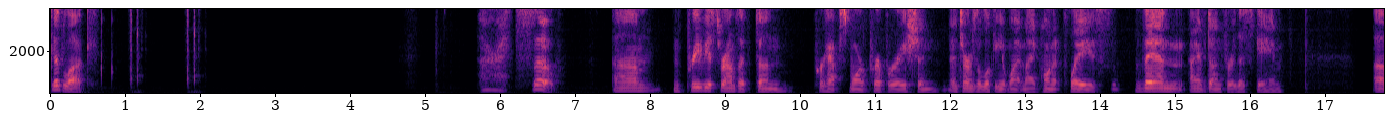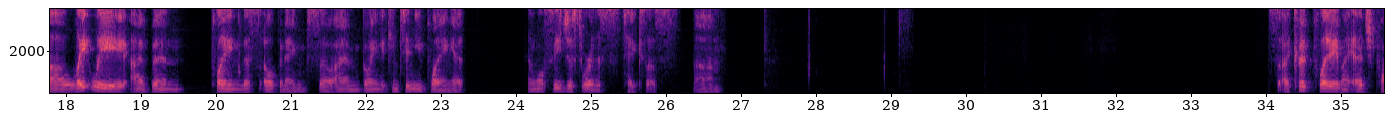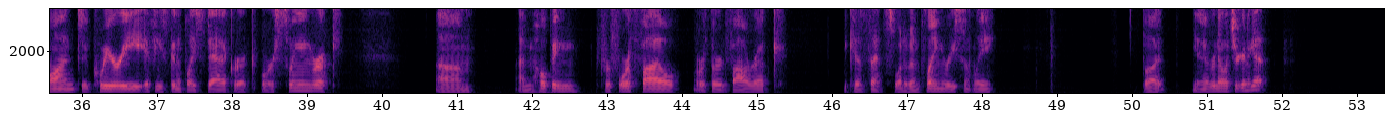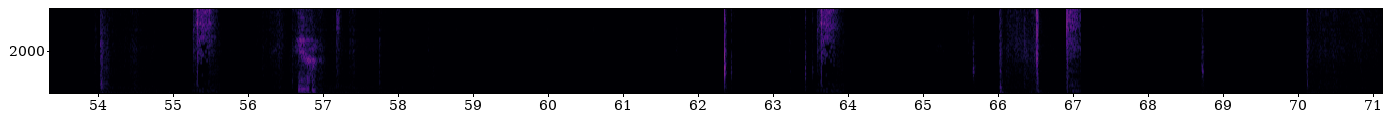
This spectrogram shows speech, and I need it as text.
Good luck. Alright, so... Um, in previous rounds I've done perhaps more preparation in terms of looking at what my opponent plays than I have done for this game. Uh, lately, I've been playing this opening, so I'm going to continue playing it, and we'll see just where this takes us. Um, so I could play my edge pawn to query if he's going to play static rook or swinging rook. Um, I'm hoping for fourth file or third file rook because that's what I've been playing recently. But you never know what you're going to get.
